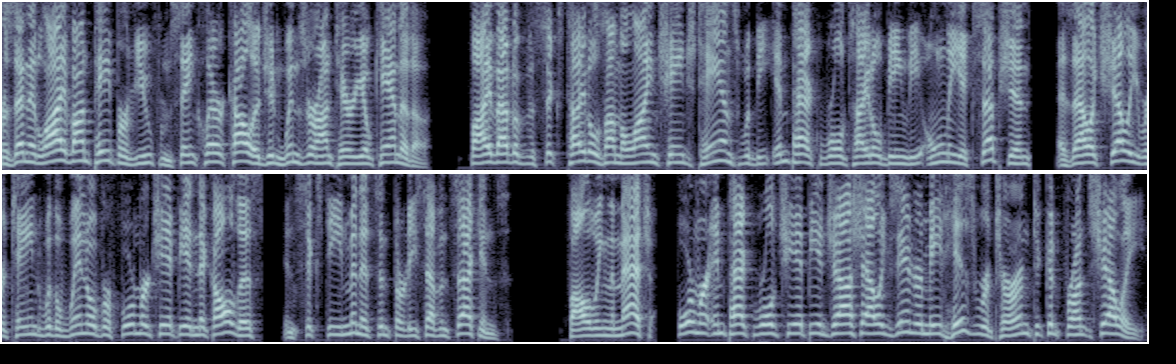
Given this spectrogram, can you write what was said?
presented live on pay per view from St. Clair College in Windsor, Ontario, Canada. Five out of the six titles on the line changed hands, with the Impact World title being the only exception, as Alex Shelley retained with a win over former champion Nick Aldis in 16 minutes and 37 seconds. Following the match, former Impact World Champion Josh Alexander made his return to confront Shelley.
